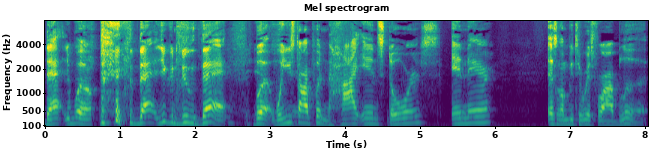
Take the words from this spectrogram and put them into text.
That well, that you can do that, but when you start putting high end stores in there, it's gonna be too rich for our blood.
